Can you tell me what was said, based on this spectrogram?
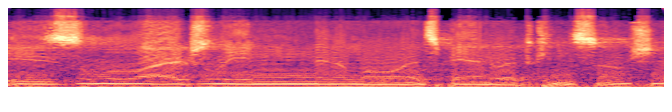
is largely minimal its bandwidth consumption.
